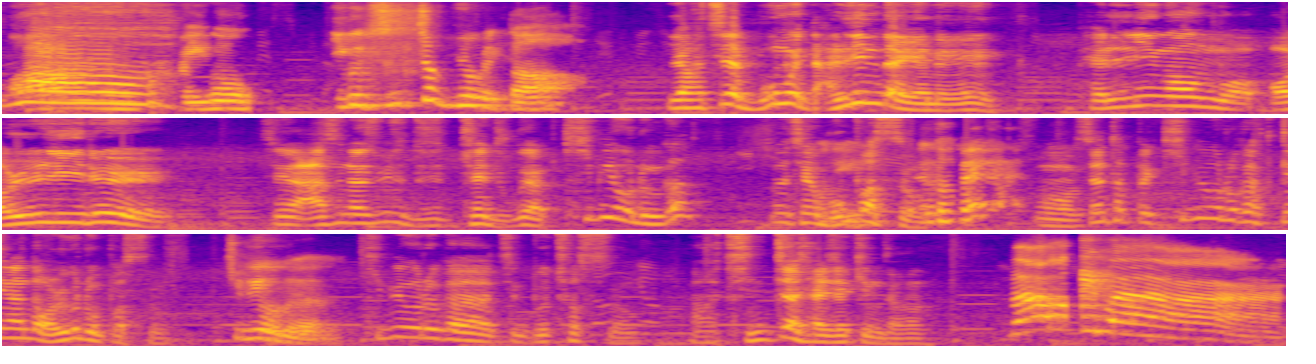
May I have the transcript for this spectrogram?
와. 아, 이거 이거 진짜 위험했다. 야 진짜 몸을 날린다 얘네 벨링엄 뭐 얼리를 지금 아스날 수비수 쟤 누구야 키비오르인가? 어, 제가 못 봤어 센터백? 어 센터백 키비오르 같긴 한데 얼굴을 못 봤어 키비오르. 키비오르가 지금 놓쳤어 아 진짜 잘 제낀다 살리바.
